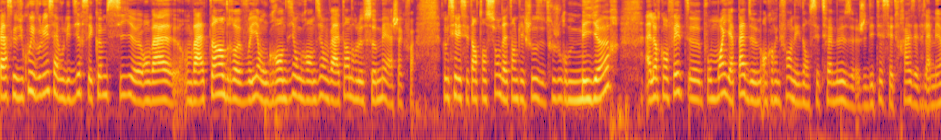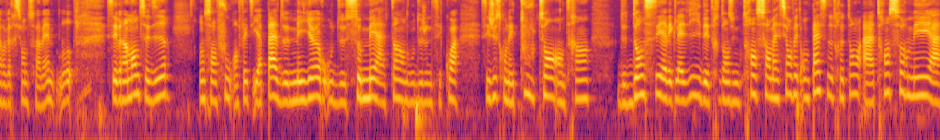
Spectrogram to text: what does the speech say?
parce que du coup, évoluer, ça voulait dire, c'est comme si euh, on, va, on va atteindre, vous voyez, on grandit, on grandit, on va atteindre le sommet à chaque fois. Comme s'il y avait cette intention d'atteindre quelque chose de toujours meilleur. Alors qu'en fait, euh, pour moi, il n'y a pas de. Encore une fois, on est dans cette fameuse. Je déteste cette phrase d'être la meilleure version de soi-même. C'est vraiment de se dire, on s'en fout. En fait, il n'y a pas de meilleur ou de sommet à atteindre ou de je ne sais quoi. C'est juste qu'on est tout le temps en train de danser avec la vie, d'être dans une transformation. En fait, on passe notre temps à transformer, à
